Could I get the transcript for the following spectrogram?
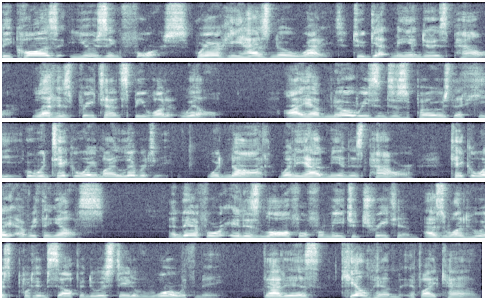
Because using force, where he has no right to get me into his power, let his pretense be what it will, I have no reason to suppose that he, who would take away my liberty, would not, when he had me in his power, take away everything else and therefore it is lawful for me to treat him as one who has put himself into a state of war with me, that is, kill him if I can.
